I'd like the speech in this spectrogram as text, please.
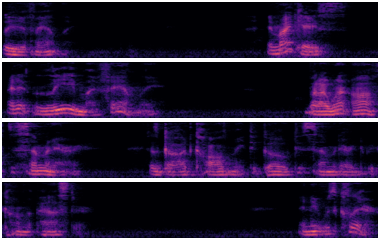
leave your family. In my case, I didn't leave my family, but I went off to seminary because God called me to go to seminary to become a pastor. And it was clear.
